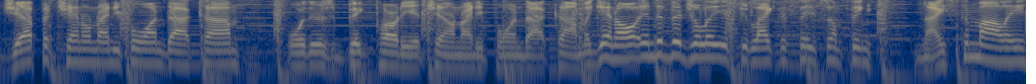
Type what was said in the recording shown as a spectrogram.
Jeff at channel941.com, or there's Big Party at channel941.com. Again, all individually if you'd like to say something nice to Molly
